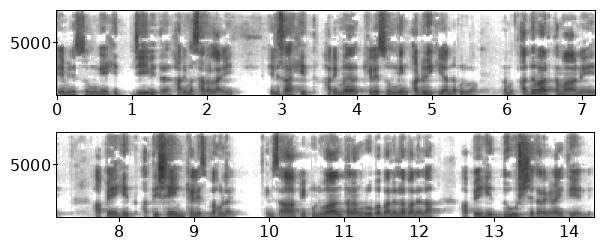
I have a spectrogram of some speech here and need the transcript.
ඒ මිනිස්සුන්ගේ හිත් ජීවිත හරිම සරලයි. ඒ නිසා හිත් හරිම කෙලෙසුන්ගෙන් අඩුයි කියන්න පුළුවන්. නමුත් අද වර්තමානයේ අපේ හිත් අතිශයින් කෙලෙස් බහුලයි. ඒ නිසා අපි පුළුවන් තරම් රූප බලලා බලලා අපේ හිත් දූෂ්‍ය කරගෙනයි තියෙන්නේ.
